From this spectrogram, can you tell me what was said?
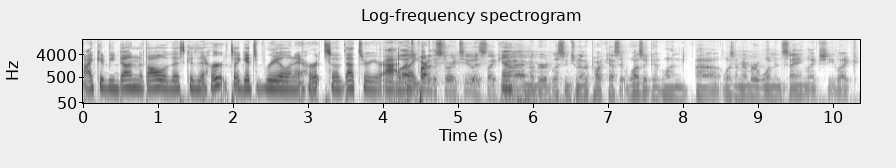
i could be done with all of this because it hurts like it's real and it hurts so if that's where you're at Well, that's like part of the story too. Is like you Yeah. know, I remember listening to another podcast. It was a good one. Uh, was I remember a woman saying like she like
